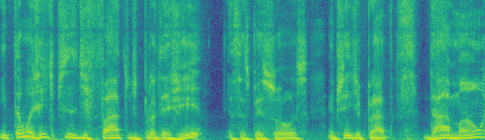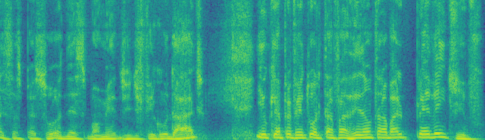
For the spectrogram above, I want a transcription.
Então a gente precisa de fato de proteger essas pessoas, gente precisa de prato, dar a mão a essas pessoas nesse momento de dificuldade. E o que a prefeitura está fazendo é um trabalho preventivo,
